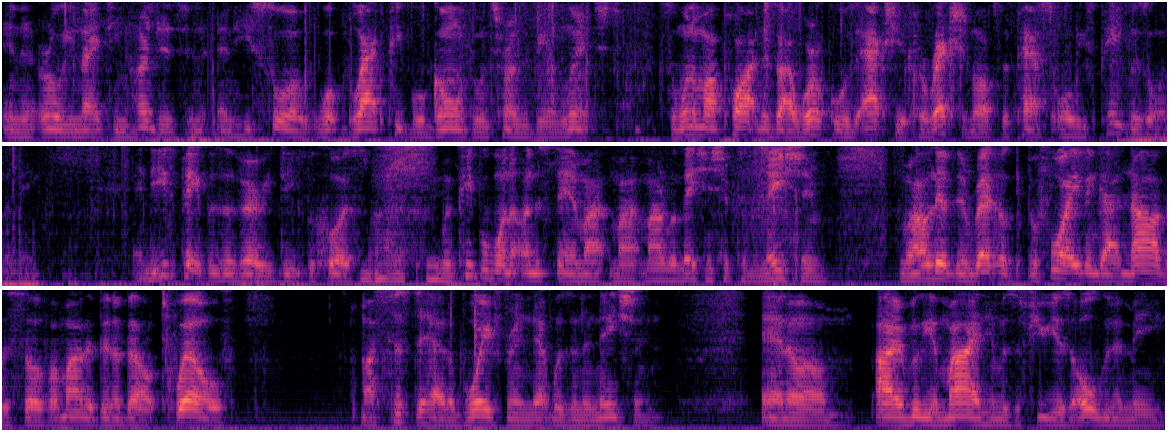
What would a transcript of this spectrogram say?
in the early 1900s, and, and he saw what black people were going through in terms of being lynched. So one of my partners I work with was actually a correction officer, passed all these papers on to me. And these papers are very deep because when people want to understand my, my, my, relationship to the nation, when I lived in Red Hook, before I even got knowledge of self, I might have been about 12 my sister had a boyfriend that was in the nation, and um, I really admired him. as a few years older than me,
